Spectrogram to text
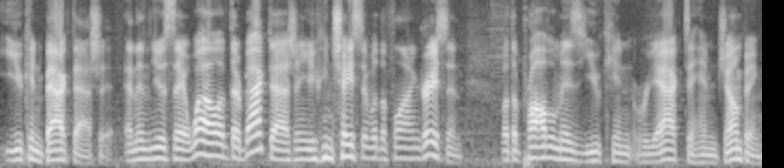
you can backdash it, and then you say, well, if they're backdashing, you can chase it with the flying Grayson. But the problem is you can react to him jumping.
